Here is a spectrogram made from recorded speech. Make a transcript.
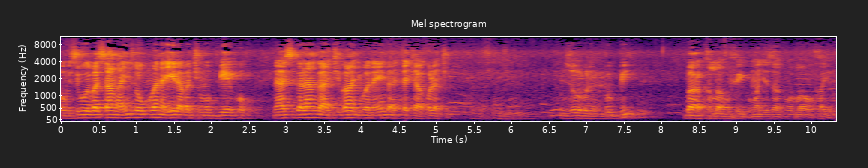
obuzibu bwe basanga ayinza okuba naye era bakimubbyeko. N'asigala nga akibanjibwa naye nga takyakola ki? Nze obuli mu bubbi barakallahu fikum wajazakum llahu khayra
